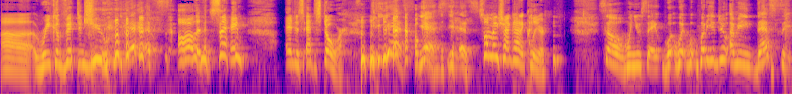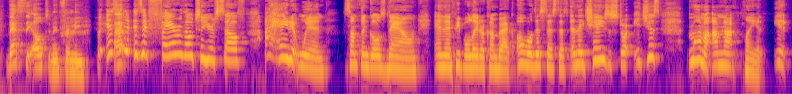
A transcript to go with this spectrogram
uh reconvicted you. Yes. All in the same and it's at the store. Yes okay. yes yes. So I'll make sure i got it clear. So when you say what, what, what do you do? I mean that's the that's the ultimate for me. But is I, it is it fair though to yourself? I hate it when something goes down and then people later come back oh well this this this and they change the story. It just mama i'm not playing. It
